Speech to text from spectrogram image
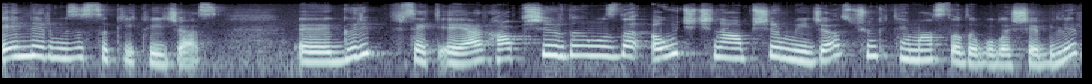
Ellerimizi sık yıkayacağız. E, gripsek eğer hapşırdığımızda avuç içine hapşırmayacağız. Çünkü temasla da bulaşabilir.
